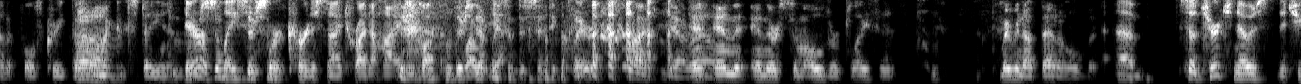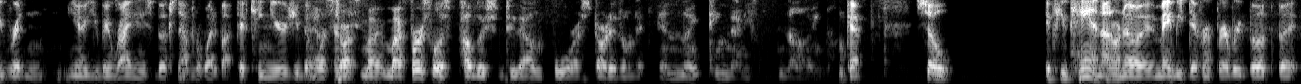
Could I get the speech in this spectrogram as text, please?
out at Falls Creek that I Um, might could stay in? There are some- places some- where Curtis and I try to hide. while- There's while definitely yeah. some dissenting clerics. right. yeah. Around. And, and and there's some older places. Maybe not that old, but Um, so church knows that you've written. You know, you've been writing these books now for what about 15 years? You've been yeah, working. on start, my my first one was published in 2004. I started on it in 1999. Okay, So, if you can, I don't know, it may be different for every book, but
